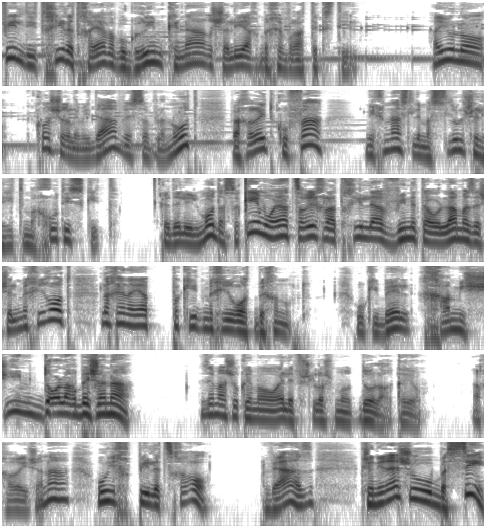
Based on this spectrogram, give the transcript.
פילד התחיל את חייו הבוגרים כנער שליח בחברת טקסטיל. היו לו כושר למידה וסבלנות, ואחרי תקופה נכנס למסלול של התמחות עסקית. כדי ללמוד עסקים הוא היה צריך להתחיל להבין את העולם הזה של מכירות, לכן היה פקיד מכירות בחנות. הוא קיבל 50 דולר בשנה. זה משהו כמו 1,300 דולר כיום. אחרי שנה הוא הכפיל את שכרו. ואז, כשנראה שהוא בשיא,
